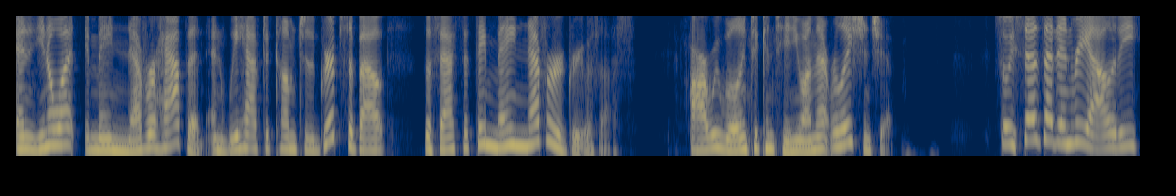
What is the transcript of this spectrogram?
And you know what? It may never happen. And we have to come to grips about the fact that they may never agree with us. Are we willing to continue on that relationship? So he says that in reality,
